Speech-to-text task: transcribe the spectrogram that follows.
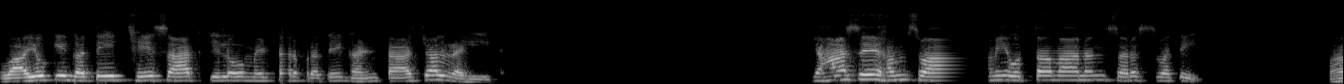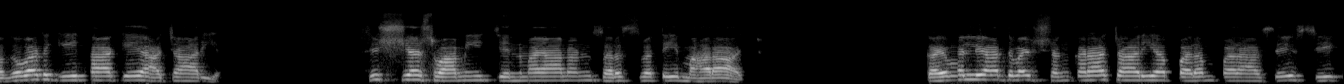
वायु की गति 6-7 किलोमीटर प्रति घंटा चल रही है। यहाँ से हम स्वामी उत्तमानंद सरस्वती भगवत गीता के आचार्य, शिष्य स्वामी चिन्मयानंद सरस्वती महाराज कैवल्याद्वैत शंकराचार्य परंपरा से सीख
